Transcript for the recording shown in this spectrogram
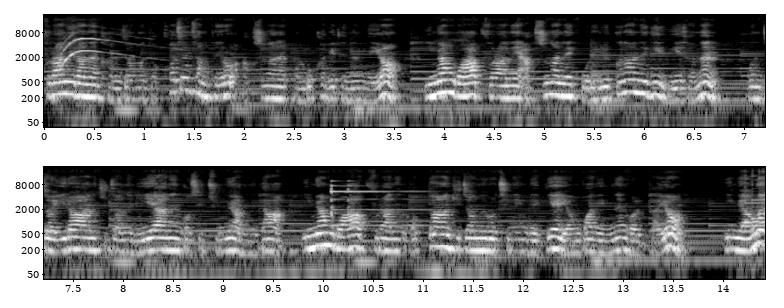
불안이라는 감정은 더 커진 상태로 악순환을 반복하게 되는데요. 이명과 불안의 악순환의 고리를 끊어내기 위해서는 먼저 이러한 기전을 이해하는 것이 중요합니다. 이명과 불안은 어떠한 기전으로 진행되기에 연관이 있는 걸까요? 이명은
